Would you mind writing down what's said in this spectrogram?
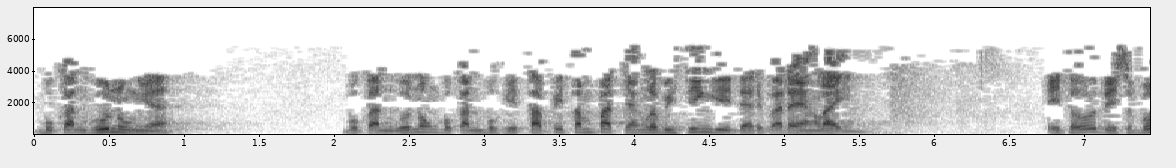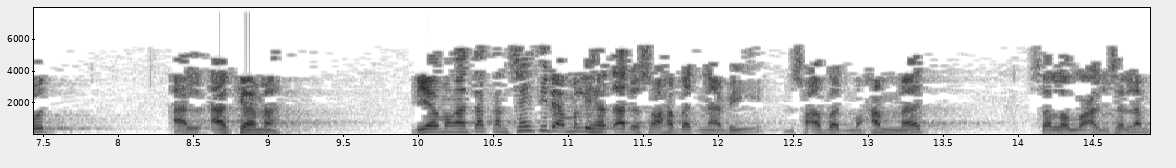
bukan gunung ya. Bukan gunung, bukan bukit, tapi tempat yang lebih tinggi daripada yang lain. Itu disebut al-akamah. Dia mengatakan, saya tidak melihat ada sahabat Nabi, sahabat Muhammad sallallahu alaihi wasallam,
